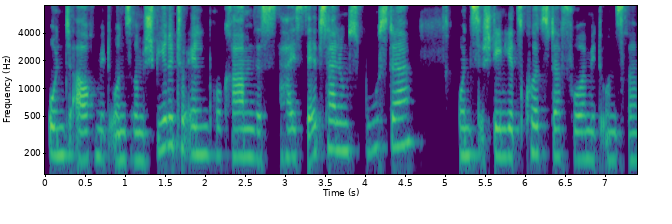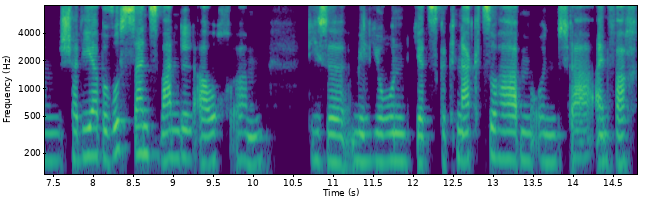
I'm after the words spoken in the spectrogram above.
und auch mit unserem spirituellen Programm, das heißt Selbstheilungsbooster und stehen jetzt kurz davor, mit unserem Shadia Bewusstseinswandel auch ähm, diese Million jetzt geknackt zu haben und da einfach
